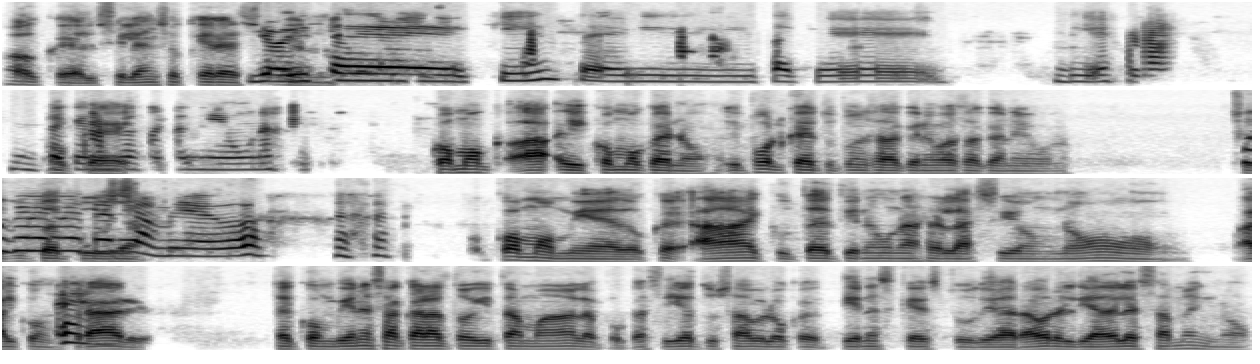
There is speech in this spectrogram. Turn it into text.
ok, el silencio quiere decir. Yo hice 15 y saqué 10. Pensé que no iba a sacar ni una. ¿Cómo, ah, ¿Y cómo que no? ¿Y por qué tú pensabas que no iba a sacar ni una? Porque me tenía miedo. ¿Cómo miedo? Que, ay, que ustedes tienen una relación. No, al contrario. Te conviene sacar la todita mala porque así ya tú sabes lo que tienes que estudiar. Ahora, el día del examen, no.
